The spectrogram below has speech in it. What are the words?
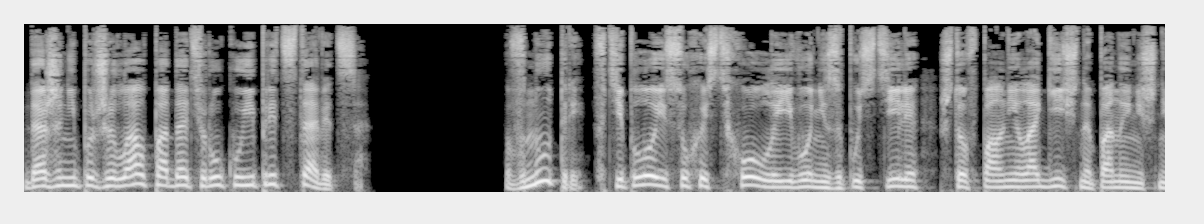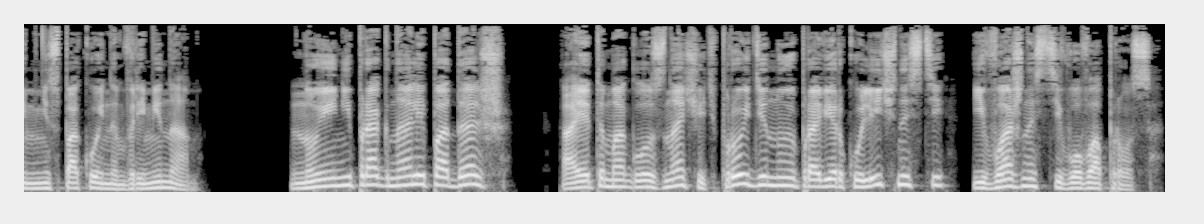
даже не пожелал подать руку и представиться. Внутрь, в тепло и сухость холла его не запустили, что вполне логично по нынешним неспокойным временам. Но и не прогнали подальше, а это могло значить пройденную проверку личности и важность его вопроса.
